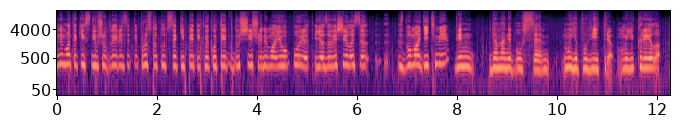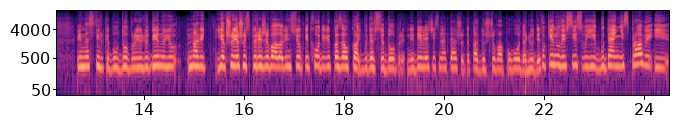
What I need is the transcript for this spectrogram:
Нема таких слів, щоб виразити. Просто тут все кипить і клекотить в душі, що немає його поряд. І я залишилася з двома дітьми. Він для мене був все, моє повітря, мої крила. Він настільки був доброю людиною. Навіть якщо я щось переживала, він все підходив і казав, Кать, буде все добре. Не дивлячись на те, що така дощова погода. Люди покинули всі свої буденні справи і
